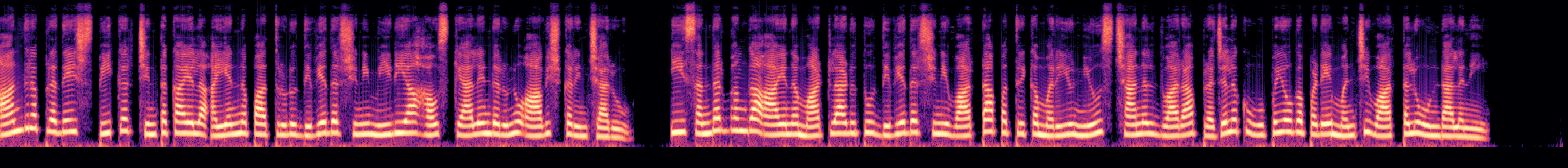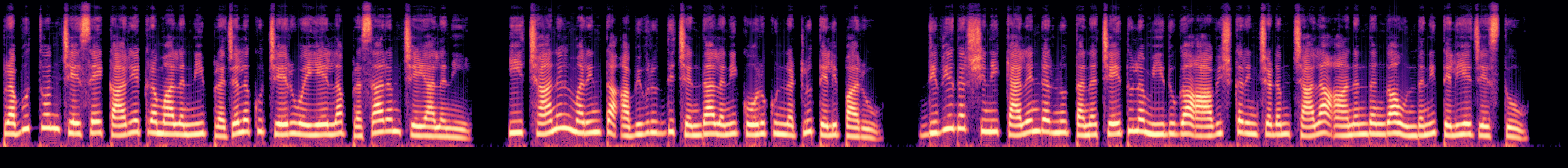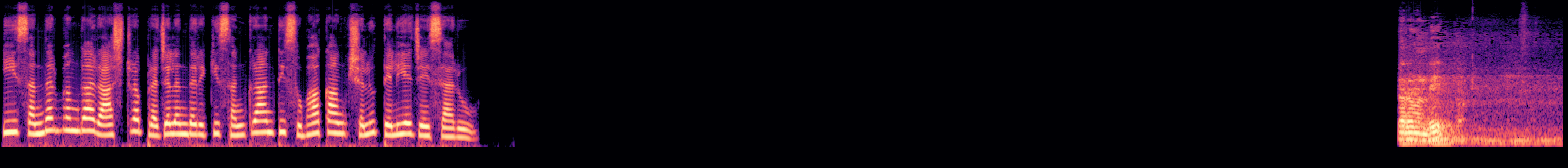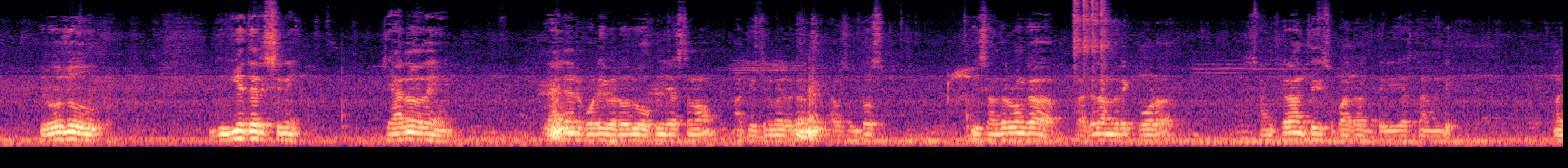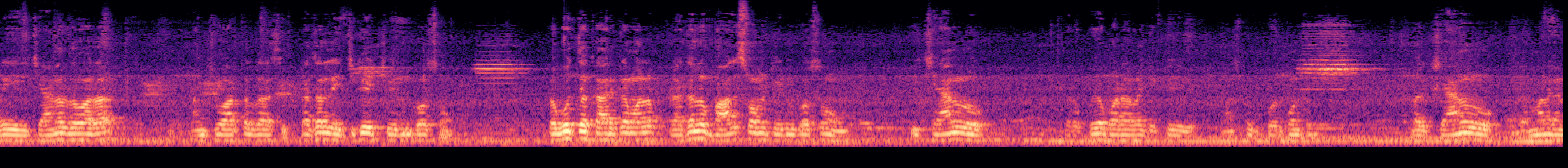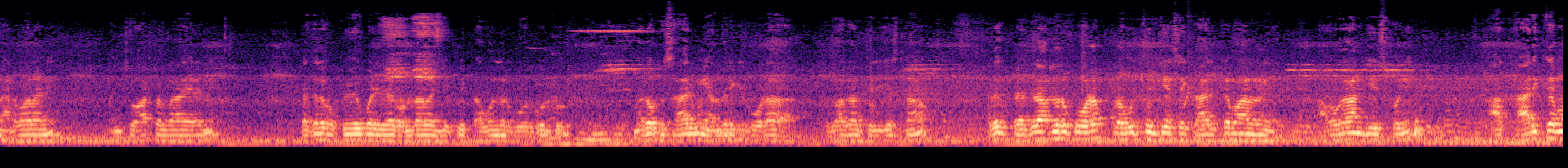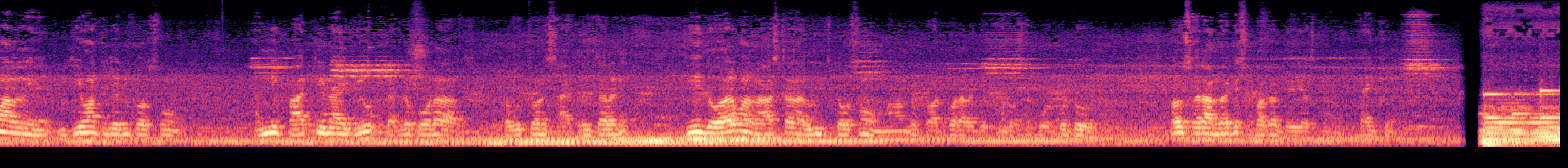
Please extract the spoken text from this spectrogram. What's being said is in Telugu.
Andhra Pradesh speaker Chintakayala Ayyannapatrudu Divyadarshini media house క్యాలెండరును ఆవిష్కరించారు. ఈ సందర్భంగా ఆయన మాట్లాడుతూ దివ్యదర్శిని వార్తాపత్రిక మరియు న్యూస్ ఛానల్ ద్వారా ప్రజలకు ఉపయోగపడే మంచి వార్తలు ఉండాలని ప్రభుత్వం చేసే కార్యక్రమాలన్నీ ప్రజలకు చేరువయ్యేలా ప్రసారం చేయాలని ఈ ఛానల్ మరింత అభివృద్ధి చెందాలని కోరుకున్నట్లు తెలిపారు. దివ్యదర్శిని క్యాలెండర్ను తన చేతుల మీదుగా ఆవిష్కరించడం చాలా ఆనందంగా ఉందని తెలియజేస్తూ ఈ సందర్భంగా రాష్ట్ర ప్రజలందరికీ సంక్రాంతి శుభాకాంక్షలు తెలియజేశారు. నమస్కారం అండి. ఈరోజు దివ్యదర్శిని ఛానల్ని క్యాలెండర్ కూడా ఈరోజు ఓపెన్ చేస్తున్నాం. ఆ చేతుల మీదుగా చాలా సంతోషం. ఈ సందర్భంగా ప్రజలందరికీ కూడా సంక్రాంతి శుభాకాంక్షలు తెలియజేస్తానండి. మరి ఈ ఛానల్ ద్వారా మంచి వార్తలు రాసి ప్రజల్ని ఎడ్యుకేట్ చేయడం కోసం ప్రభుత్వ కార్యక్రమాల్లో ప్రజలు భాగస్వామ్యం చేయడం కోసం ఈ ఛానల్ మరి ఉపయోగపడాలని చెప్పి మనస్ఫూర్తి కోరుకుంటుంది మరి ఛానల్ బ్రహ్మాండంగా నడవాలని మంచి వార్తలు రాయాలని ప్రజలకు ఉపయోగపడేలాగా ఉండాలని చెప్పి ప్రభుత్వం కోరుకుంటూ మరొకసారి మీ అందరికీ కూడా శుభాకాంక్షలు తెలియజేస్తున్నాను. అలాగే ప్రజలందరూ కూడా ప్రభుత్వం చేసే కార్యక్రమాలని అవగాహన చేసుకొని ఆ కార్యక్రమాలని విజయవంతం చేయడం కోసం అన్ని పార్టీ నాయకులు ప్రజలు కూడా ప్రభుత్వాన్ని సహకరించాలని దీని ద్వారా మన రాష్ట్రాల అభివృద్ధి కోసం మనందరూ పాటుపడాలని చెప్పి మరొకసారి కోరుకుంటూ మరోసారి అందరికీ శుభాకాంక్షలు తెలియజేస్తున్నాను. Thank you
